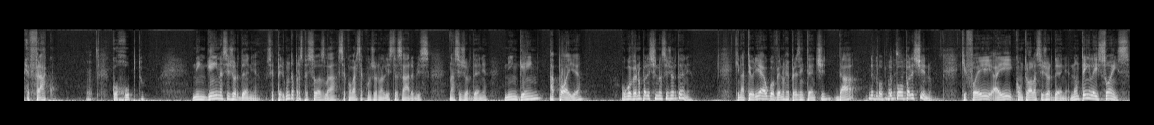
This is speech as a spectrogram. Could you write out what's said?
é fraco, corrupto. Ninguém na Cisjordânia. Você pergunta para as pessoas lá, você conversa com jornalistas árabes na Cisjordânia, ninguém apoia o governo palestino na Cisjordânia. Que na teoria é o governo representante da, Do do, povo do povo palestino. Que foi aí controla a Cisjordânia. Não tem eleições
